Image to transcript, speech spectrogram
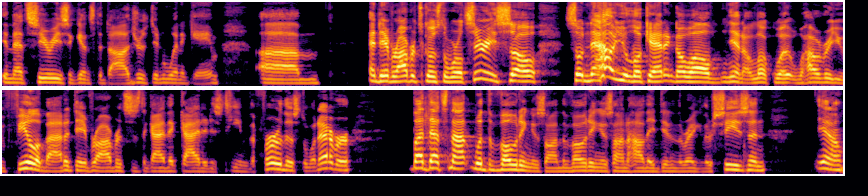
in that series against the Dodgers, didn't win a game. Um, and Dave Roberts goes to the World Series. So so now you look at it and go, well, you know, look, wh- however you feel about it, Dave Roberts is the guy that guided his team the furthest or whatever. But that's not what the voting is on. The voting is on how they did in the regular season. You know,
